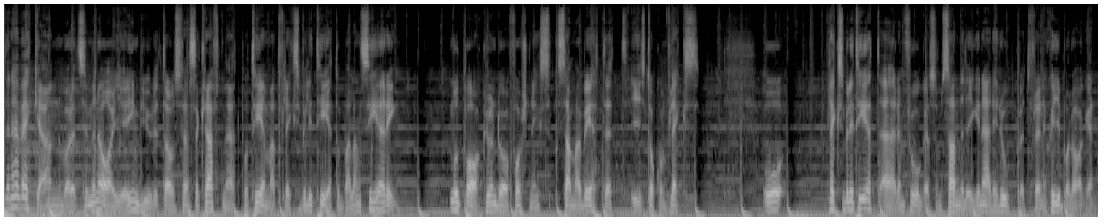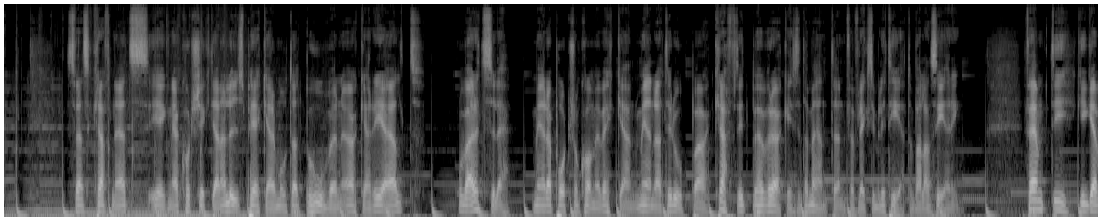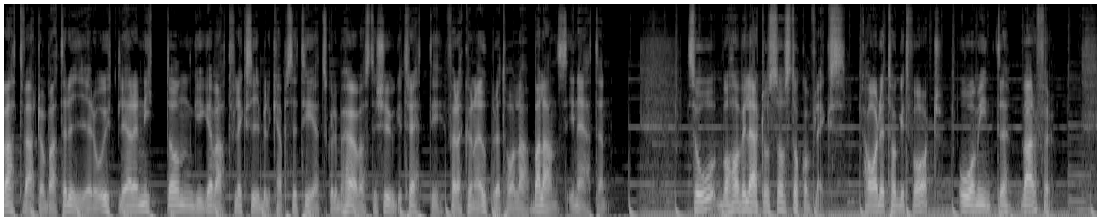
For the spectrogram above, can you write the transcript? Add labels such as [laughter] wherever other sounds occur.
Den här veckan var ett seminarium inbjudet av Svenska kraftnät på temat flexibilitet och balansering mot bakgrund av forskningssamarbetet i Stockholm Flex. Och flexibilitet är en fråga som sannoliken är i ropet för energibolagen. Svenska kraftnäts egna kortsiktiga analys pekar mot att behoven ökar rejält och Wärtsilä, med en rapport som kom i veckan, menar att Europa kraftigt behöver öka incitamenten för flexibilitet och balansering. 50 gigawatt värt av batterier och ytterligare 19 gigawatt flexibel kapacitet skulle behövas till 2030 för att kunna upprätthålla balans i näten. Så vad har vi lärt oss av Stockholm Flex? Har det tagit fart? Och om inte, varför?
